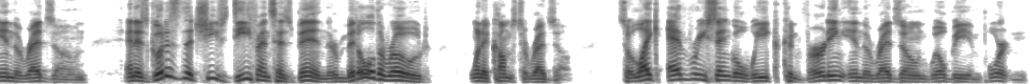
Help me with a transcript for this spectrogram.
in the red zone. And as good as the Chiefs defense has been, they're middle of the road when it comes to red zone. So, like every single week, converting in the red zone will be important.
